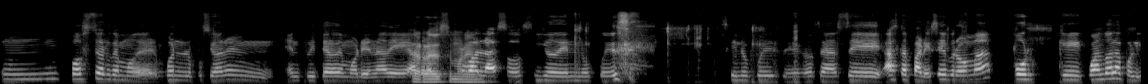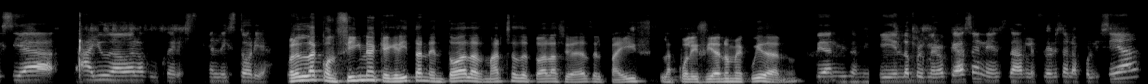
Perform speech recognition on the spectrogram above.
un póster de Morena, bueno, lo pusieron en, en Twitter de Morena de balazos y yo de no puede ser. Sí, no puede ser. O sea, se, hasta parece broma porque cuando la policía ha ayudado a las mujeres en la historia. ¿Cuál es la consigna que gritan en todas las marchas de todas las ciudades del país? La policía no me cuida, ¿no? Cuidan mis amigos. Y lo primero que hacen es darle flores a la policía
